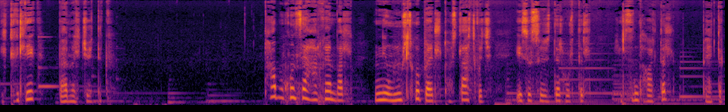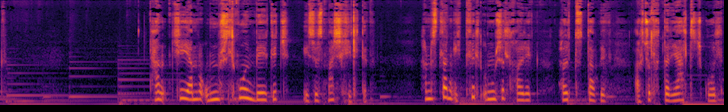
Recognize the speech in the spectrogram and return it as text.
итгэлийг баймилж байдаг. Та бүхэн сайн харах юм бол миний өмнөшлгүй байдал туслаач гэж Иесус Христээр хүртэл хэлсэн тохиолдол байдаг. Та чи ямар өмнөшлгүй юм бэ гэж Иесус маш хэлдэг. Харамслаар итгэл үнэмшил хоёрыг хоёр тутавгийг орчуулгахдаа яалтчгүй л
